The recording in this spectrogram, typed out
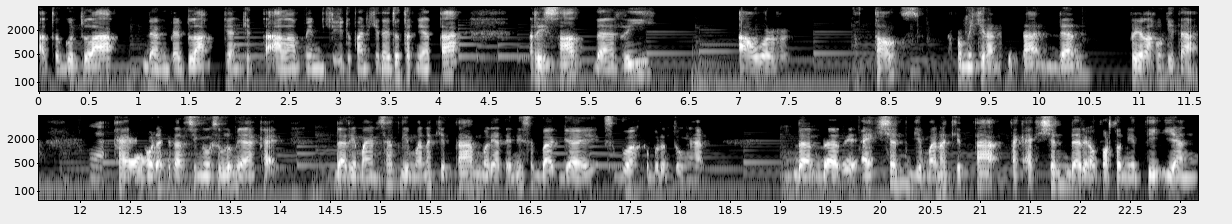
atau good luck dan bad luck yang kita alamin di kehidupan kita itu ternyata result dari our thoughts, pemikiran kita dan perilaku kita. Ya. Kayak yang udah kita singgung sebelum ya, kayak dari mindset gimana kita melihat ini sebagai sebuah keberuntungan hmm. dan dari action gimana kita take action dari opportunity yang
